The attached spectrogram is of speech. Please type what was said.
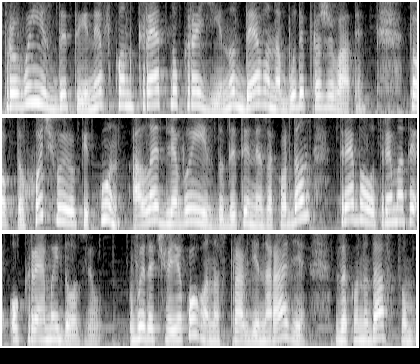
про виїзд дитини в конкретну країну, де вона буде проживати. Тобто, хоч ви опікун, але для виїзду дитини за кордон треба отримати окремий дозвіл. Видача якого насправді наразі законодавством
